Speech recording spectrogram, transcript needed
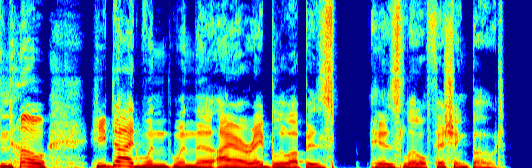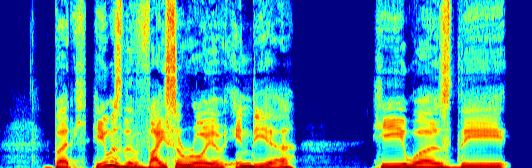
no, he died when when the IRA blew up his his little fishing boat. But he was the viceroy of India. He was the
